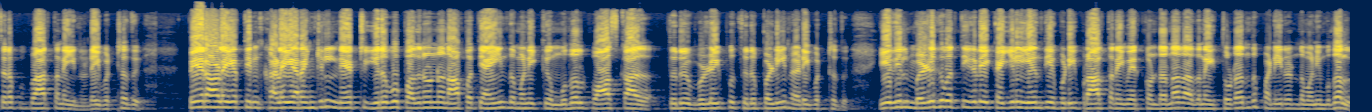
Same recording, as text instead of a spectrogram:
சிறப்பு பிரார்த்தனை நடைபெற்றது. பேராலயத்தின் கலையரங்கில் நேற்று இரவு பதினொன்று நாற்பத்தி ஐந்து மணிக்கு முதல் பாஸ்கா திரு விழிப்பு திருப்பணி நடைபெற்றது. இதில் மெழுகுவர்த்திகளை கையில் ஏந்தியபடி பிரார்த்தனை மேற்கொண்டனர். அதனைத் தொடர்ந்து பனிரெண்டு மணி முதல்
